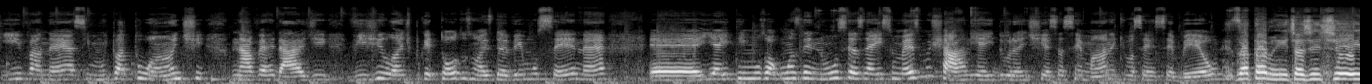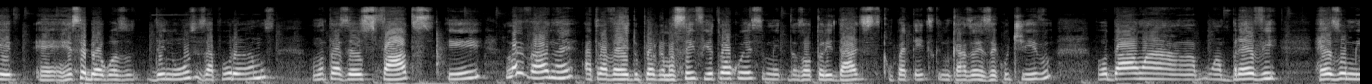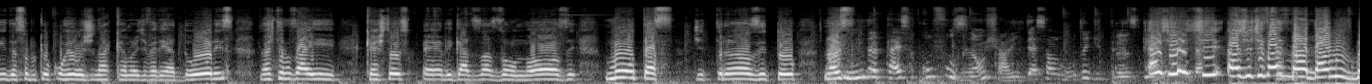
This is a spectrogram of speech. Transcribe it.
representativa, né? Assim, muito atuante, na verdade, vigilante, porque todos nós devemos ser, né? É, e aí temos algumas denúncias, né? Isso mesmo, Charlie, aí durante essa semana que você recebeu. Exatamente, a gente é, recebeu algumas denúncias, apuramos, vamos trazer os fatos e levar, né, através do programa Sem Filtro, ao conhecimento das autoridades competentes, que no caso é o executivo. Vou dar uma, uma breve resumida sobre o que ocorreu hoje na Câmara de Vereadores. Nós temos aí questões é, ligadas à zoonose, multas de trânsito. Nós... Ainda tá essa confusão, Charles, dessa multa de trânsito. A gente, a gente vai, vai dar uns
